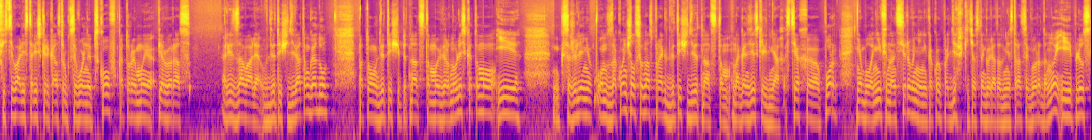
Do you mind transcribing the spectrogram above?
фестивале исторической реконструкции «Вольный Псков», который мы первый раз реализовали в 2009 году. Потом в 2015 мы вернулись к этому. И, к сожалению, он закончился у нас проект в 2019 на Ганзейских днях. С тех э, пор не было ни финансирования, никакой поддержки, честно говоря, от администрации города. Ну и плюс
